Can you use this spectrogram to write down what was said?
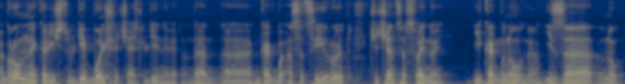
огромное количество людей, большая часть людей, наверное, да, Мгм. как бы ассоциируют чеченцев с войной. И как бы, ну, Ну, да. из-за, ну,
